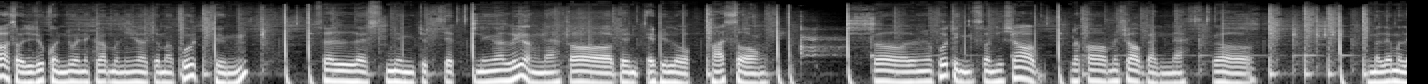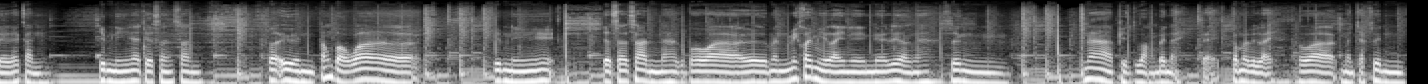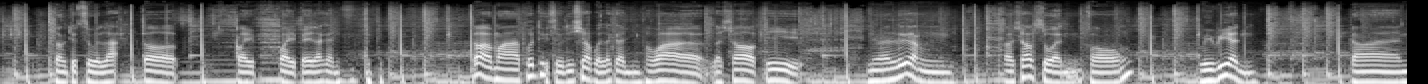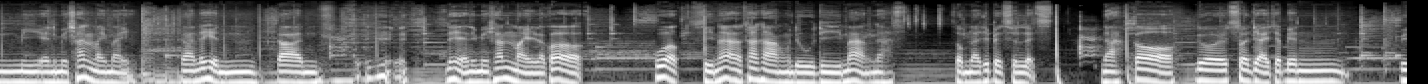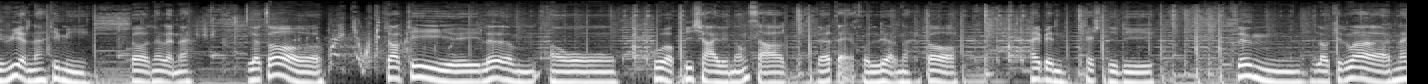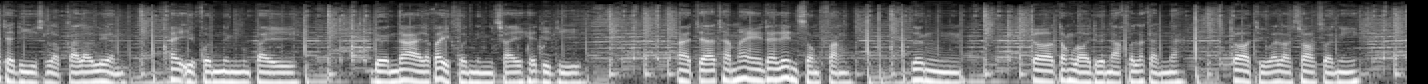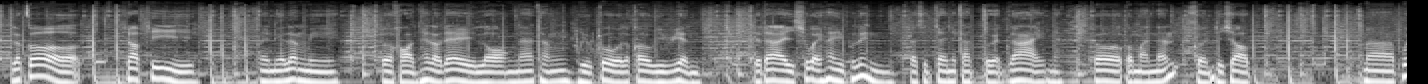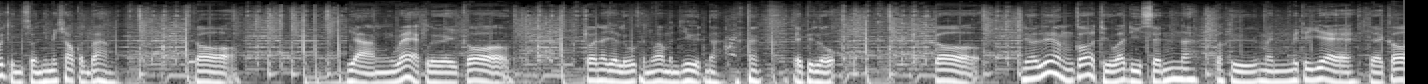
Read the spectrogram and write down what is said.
ก็สวัสดีทุกคนด้วยนะครับ วันนี้เราจะมาพูดถึง c e l e s 1.7 เนื้อเรื่องนะ ก็เป็นเอพิโลกพาร์ท2ก็เราจะพูดถึงส่วนที่ชอบแล้วก็ไม่ชอบกันนะ ก็มาเริ่มมาเลยแล้วกันคลิปนี้น่าจะสั้นๆก็อื่นต้องบอกว่าคลิปนี้จะสั้นๆนะเพราะว่าเออมันไม่ค่อยมีอะไรในเนื้อเรื่องนะ ซึ่งน่าผิดหวังไปหน่อยแต่ก็ไม่เป็นไร เพราะว่ามันจะขึ้น 2.0 ละก็ปล่อยปล่อยไปแล้วกัน ก็มาพูดถึงส่วนที่ชอบกันแล้วกัน เพราะว่าเราชอบที่เนื้อเรื่องเราชอบส่วนของวิเวียนการมีแอนิเมชันใหม่ ๆ การได้เห็นการได้เห็นแอนิเมชันใหม่ แล้วก็พวกสีหน้าท่าทางมันดูดีมากนะ สมแล้วที่เป็นเซเลสนะก็โดยส่วนใหญ่จะเป็นวิเวียนนะที่มีก็นั่นแหละนะ แล้วก็ชอบที่เริ่มเอาพวกพี่ชายหรือน้องสาว แล้วแต่คนเลือกนะ ก็ให้เป็น HDD ซึ่งเราคิดว่าน่าจะดีสำหรับการเล่าเรื่อง ให้อีกคนหนึ่งไปเดินได้แล้วก็อีกคนหนึ่งใช้ HDD อาจจะทำให้ได้เล่นสองฝั่งซึ่งก็ต้องรอดูอนาคตล้วกันนะ ก็ถือว่าเราชอบส่วนนี้ แล้วก็ชอบที่ในเนื้อเรื่องมี ตัวละครให้เราได้ลองนะทั้งฮิวโก้แล้วก็วิเวียนจะได้ช่วยให้ผู้เล่นตัดสินใจในการเปิดได้นะก็ประมาณนั้นส่วนที่ชอบ มาพูดถึงส่วนที่ไม่ชอบกันบ้าง ก็อย่างแรกเลยก็ก็น่าจะรู้กันว่ามันยืดนะเอพิโลกก็เนื้อเรื่องก็ถือว่าดีเซนต์นะ ก็คือมันไม่ได้แย่ แต่ก็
